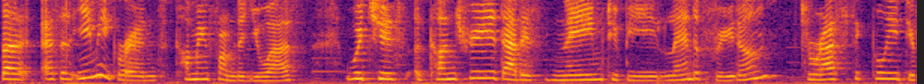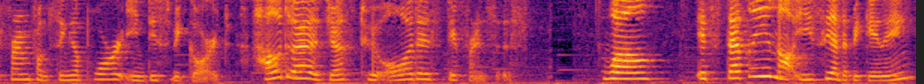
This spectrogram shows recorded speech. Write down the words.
But as an immigrant coming from the US, which is a country that is named to be land of freedom, drastically different from Singapore in this regard. How do I adjust to all these differences? Well, it's definitely not easy at the beginning.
